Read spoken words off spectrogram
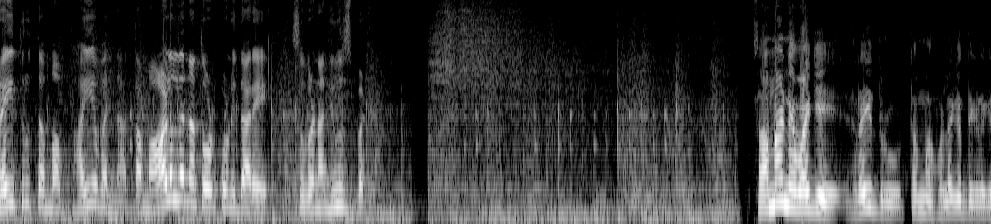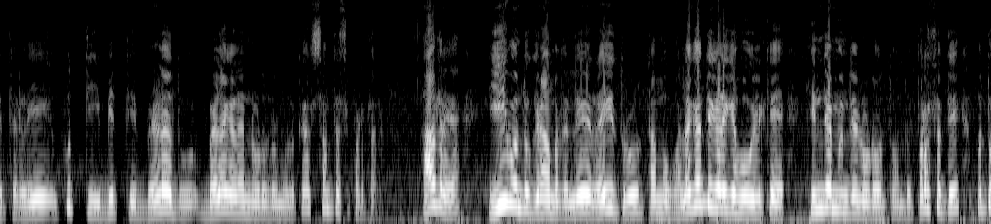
ರೈತರು ತಮ್ಮ ಭಯವನ್ನ, ತಮ್ಮ ಆಳಲನ್ನ ತೋಡ್ಕೊಂಡಿದ್ದಾರೆ ಸುವರ್ಣ ನ್ಯೂಸ್ ಬಟ್ ಸಾಮಾನ್ಯವಾಗಿ ರೈತರು ತಮ್ಮ ಹೊಲಗದ್ದೆಗಳಿಗೆ ತೆರಳಿ ಹುತ್ತಿ, ಬಿತ್ತಿ ಬೆಳೆದು ಬೆಳೆಗಳನ್ನು ನೋಡೋದ್ರ ಮೂಲಕ ಸಂತಸ ಪಡ್ತಾರೆ. ಆದರೆ ಈ ಒಂದು ಗ್ರಾಮದಲ್ಲಿ ರೈತರು ತಮ್ಮ ಹೊಲಗದ್ದೆಗಳಿಗೆ ಹೋಗಲಿಕ್ಕೆ ಹಿಂದೆ ಮುಂದೆ ನೋಡುವಂಥ ಒಂದು ಪರಿಸ್ಥಿತಿ ಮತ್ತು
